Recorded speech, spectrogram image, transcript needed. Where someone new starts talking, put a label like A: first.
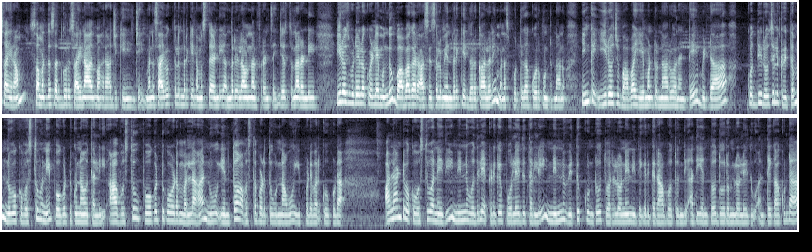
A: సాయిరామ్ సమర్థ సద్గురు సాయినాథ్ మహారాజుకి జై. మన సాయి భక్తులందరికీ నమస్తే అండి. అందరూ ఎలా ఉన్నారు ఫ్రెండ్స్? ఏం చేస్తున్నారండి? ఈరోజు వీడియోలోకి వెళ్ళే ముందు బాబా గారి ఆశీస్సులు మీ అందరికీ దొరకాలని మనస్ఫూర్తిగా కోరుకుంటున్నాను. ఇంకా ఈరోజు బాబా ఏమంటున్నారు అని అంటే బిడ్డ కొద్ది రోజుల క్రితం నువ్వు ఒక వస్తువుని పోగొట్టుకున్నావు తల్లి. ఆ వస్తువు పోగొట్టుకోవడం వల్ల నువ్వు ఎంతో అవస్థపడుతూ ఉన్నావు ఇప్పటి వరకు కూడా. అలాంటి ఒక వస్తువు అనేది నిన్ను వదిలి ఎక్కడికే పోలేదు తల్లి. నిన్ను వెతుక్కుంటూ త్వరలోనే నీ దగ్గరికి రాబోతుంది. అది ఎంతో దూరంలో లేదు. అంతేకాకుండా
